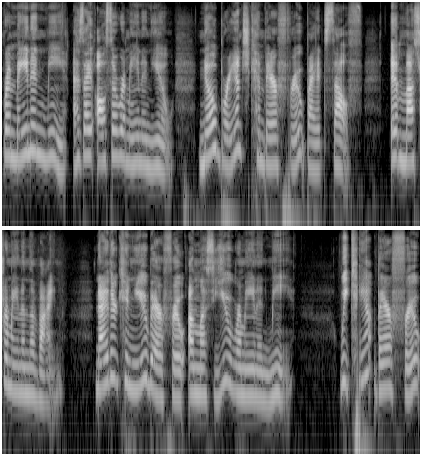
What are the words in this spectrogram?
Remain in me, as I also remain in you. No branch can bear fruit by itself, it must remain in the vine. Neither can you bear fruit unless you remain in me. We can't bear fruit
